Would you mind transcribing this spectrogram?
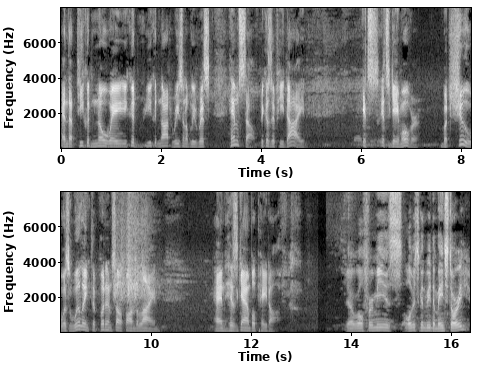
and that he could no way he could he could not reasonably risk himself because if he died it's it's game over. But Shu was willing to put himself on the line and his gamble paid off. Yeah well for me it's always going to be the main story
